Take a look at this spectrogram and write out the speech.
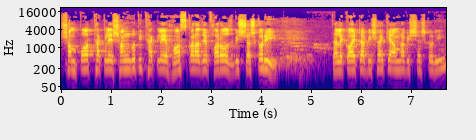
সম্পদ থাকলে, সঙ্গতি থাকলে, হজ করা যে ফরজ, বিশ্বাস করি? তাহলে কয়টা বিষয়কে আমরা বিশ্বাস করি?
